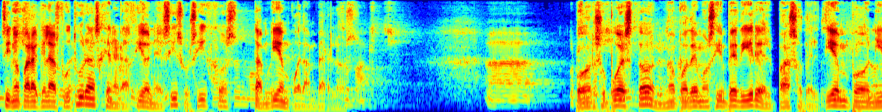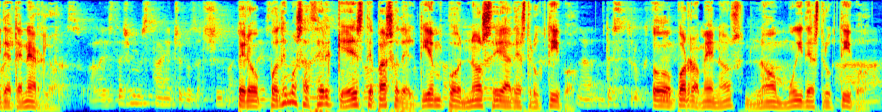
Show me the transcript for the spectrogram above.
sino para que las futuras generaciones y sus hijos también puedan verlos. Por supuesto, no podemos impedir el paso del tiempo ni detenerlo, pero podemos hacer que este paso del tiempo no sea destructivo, o por lo menos no muy destructivo,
